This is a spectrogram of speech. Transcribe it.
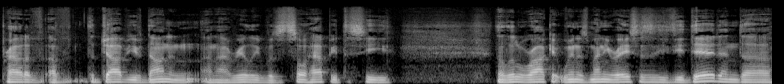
proud of, of the job you've done, and, and I really was so happy to see the little rocket win as many races as you did, and uh,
